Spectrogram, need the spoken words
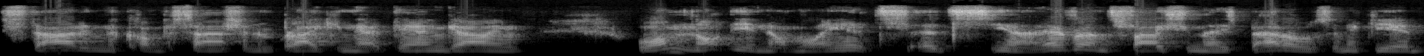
starting the conversation and breaking that down, going, well, I'm not the anomaly. It's it's you know everyone's facing these battles, and if you,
